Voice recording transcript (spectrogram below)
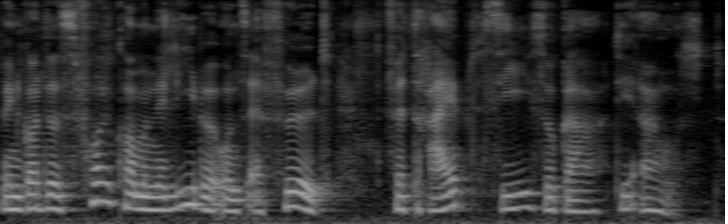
wenn Gottes vollkommene Liebe uns erfüllt, vertreibt sie sogar die Angst.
